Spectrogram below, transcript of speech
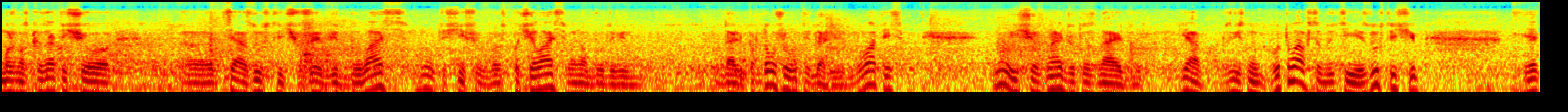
можна сказати, що е, ця зустріч вже відбулась, ну точніше розпочалась, вона буде від... далі продовжувати, далі відбуватись. Ну і що знайду, то знайду. Я, звісно, готувався до цієї зустрічі. Я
